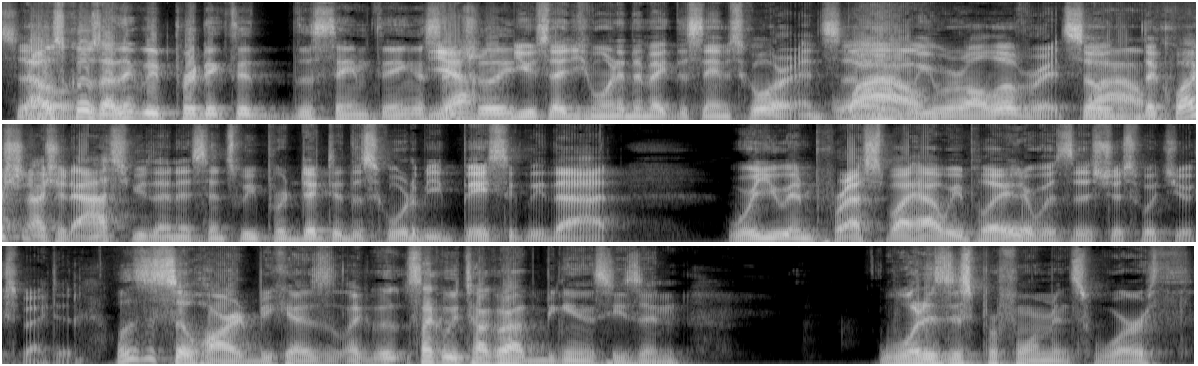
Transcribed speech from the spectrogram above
So that was close. I think we predicted the same thing essentially. Yeah, you said you wanted to make the same score, and so Wow. we were all over it. So Wow. the question I should ask you then is, since we predicted the score to be basically that, were you impressed by how we played, or was this just what you expected? Well, this is so hard because like it's like we talked about at the beginning of the season. What is this performance worth?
